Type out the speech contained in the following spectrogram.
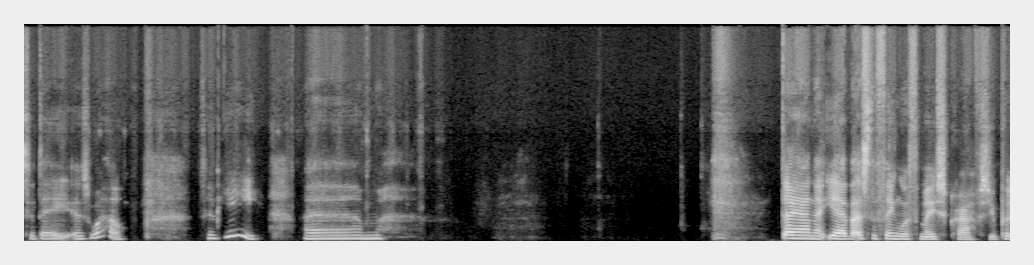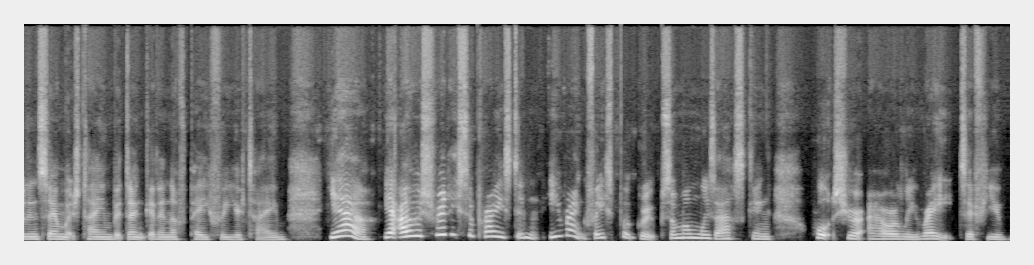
today as well. So, yay. Um, Diana, yeah, that's the thing with most crafts. You put in so much time but don't get enough pay for your time. Yeah, yeah, I was really surprised in E Rank Facebook group. Someone was asking, what's your hourly rate if you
